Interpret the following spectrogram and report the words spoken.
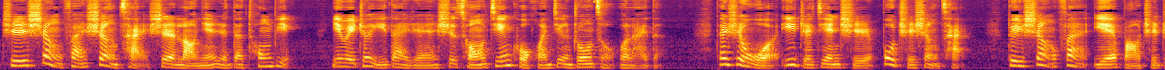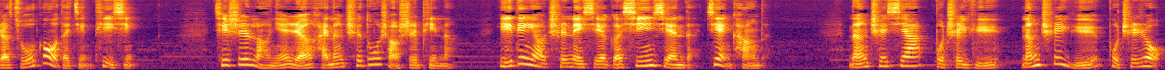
吃剩饭剩菜是老年人的通病，因为这一代人是从艰苦环境中走过来的。但是我一直坚持不吃剩菜。对剩饭也保持着足够的警惕性。其实老年人还能吃多少食品呢？一定要吃那些个新鲜的、健康的。能吃虾不吃鱼，能吃鱼不吃肉。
